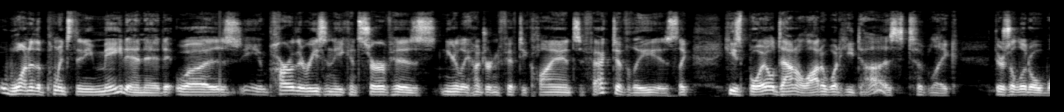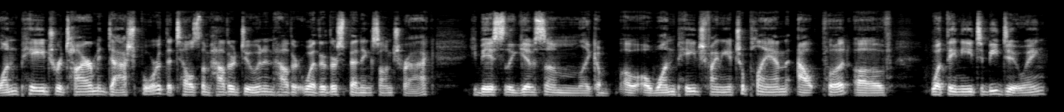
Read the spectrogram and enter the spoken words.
one of the points that he made in it was you know, part of the reason he can serve his nearly 150 clients effectively is like he's boiled down a lot of what he does to like there's a little one page retirement dashboard that tells them how they're doing and how they're, whether their spending's on track. He basically gives them like a, a, a one page financial plan output of what they need to be doing.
